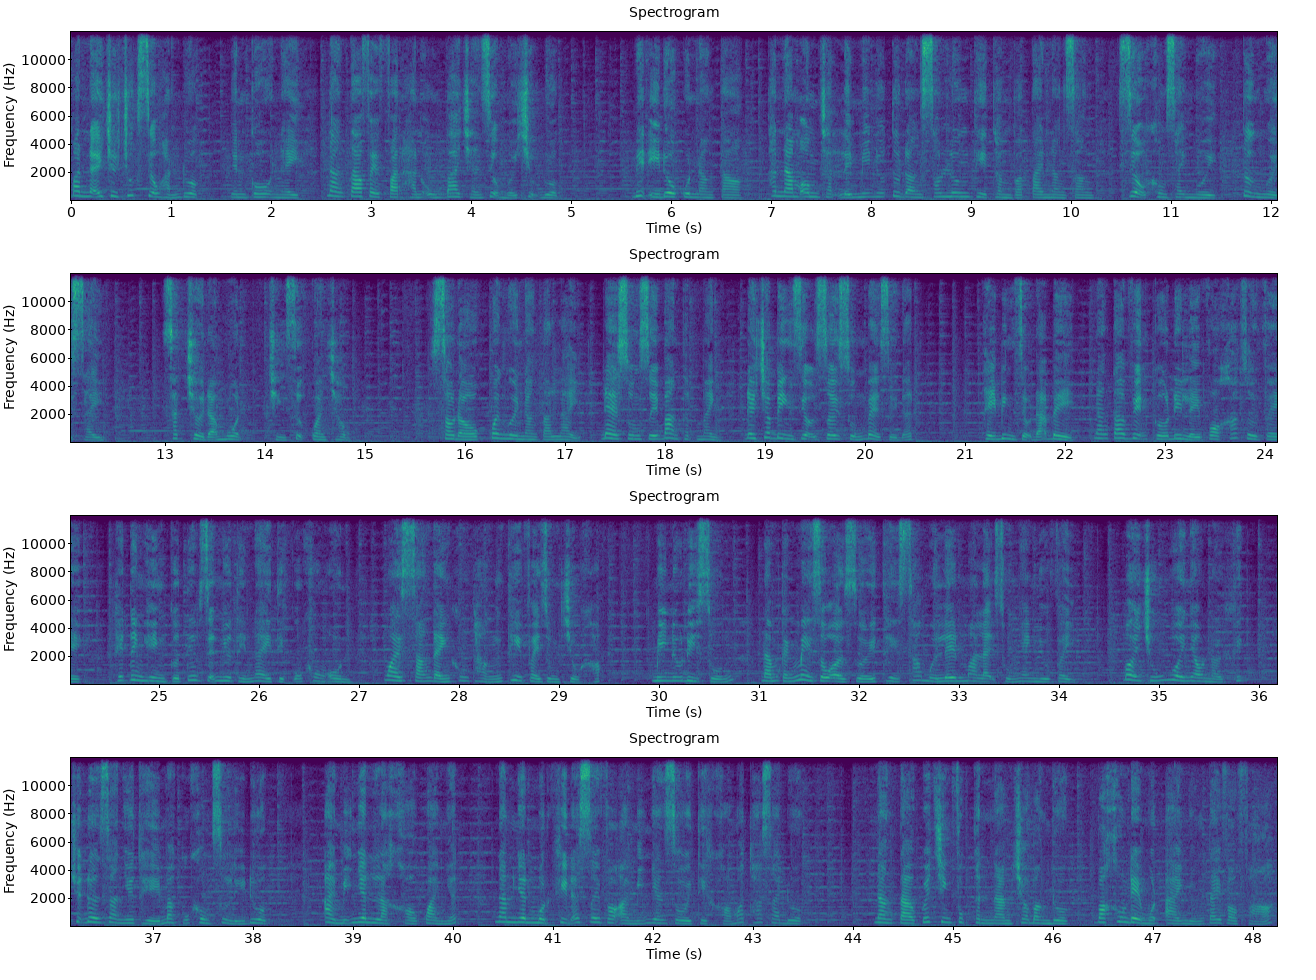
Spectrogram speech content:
Ban nãy chưa chút rượu hắn được, nhân cơ hội này nàng ta phải phạt hắn uống ba chén rượu mới chịu được. Biết ý đồ của nàng ta, thần nam ông chặt lấy mỹ nữ từ đằng sau lưng thì thầm vào tai nàng rằng rượu không say người, tự người say. Sắc trời đã muộn, chính sự quan trọng. Sau đó quay người nàng ta lại, đè xuống dưới bàn thật mạnh để cho bình rượu rơi xuống bể dưới đất. Thấy bình rượu đã bể, nàng ta viện cớ đi lấy vò khác rồi về. Thấy tình hình cứ tiếp diễn như thế này thì cũng không ổn, ngoài sáng đánh không thắng thì phải dùng chiều khóc. Mỹ nữ đi xuống, đám cánh mày dâu ở dưới thấy sao mới lên mà lại xuống nhanh như vậy. Bọn chúng hùa nhau nói khích, chuyện đơn giản như thế mà cũng không xử lý được. Ải mỹ nhân là khó qua nhất, nam nhân một khi đã rơi vào ải mỹ nhân rồi thì khó mà thoát ra được. Nàng ta quyết chinh phục thần nam cho bằng được và không để một ai nhúng tay vào phá.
